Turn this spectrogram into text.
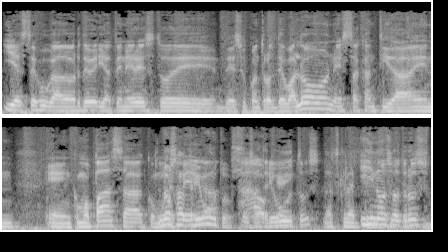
y este jugador debería tener esto de, de su control de balón, esta cantidad en, en cómo pasa, cómo Los pega, atributos. los Ah, atributos Las y nosotros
